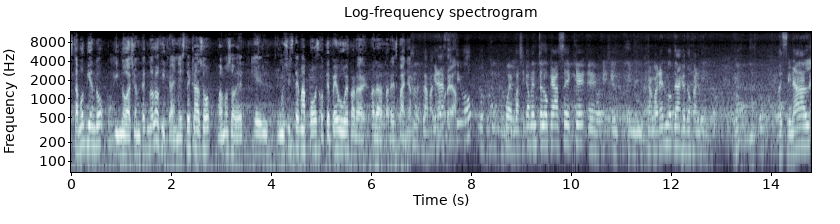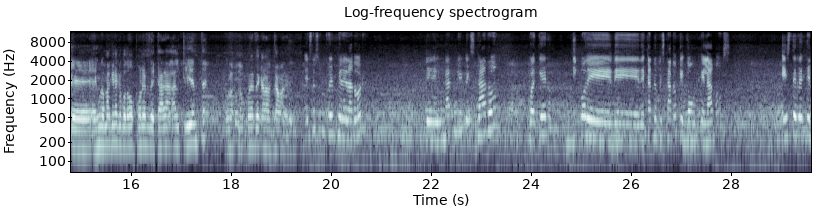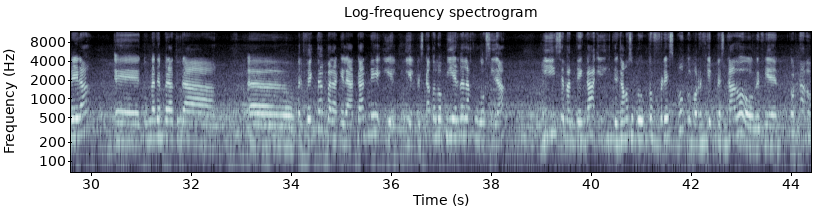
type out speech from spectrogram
estamos viendo innovación tecnológica. En este caso, vamos a ver el, un sistema POS o TPV para, para, para España. La máquina de efectivo, pues básicamente lo que hace es que eh, el, el, camarero no tenga que tocar el dinero. ¿no? Al final eh, es una máquina que podemos poner de cara al cliente o la podemos poner de cara al camarero. Esto es un refrigerador de carne, pescado, cualquier tipo de, de, de carne o pescado que congelamos. Este regenera eh, con una temperatura eh, perfecta para que la carne y el, y el pescado no pierdan la jugosidad y se mantenga y tengamos un producto fresco como recién pescado o recién cortado.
